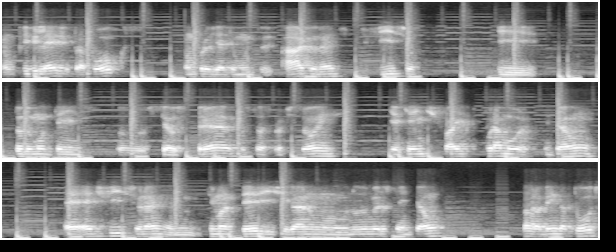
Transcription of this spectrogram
é um privilégio para poucos. É um projeto muito árduo, né? Difícil. E todo mundo tem os seus trampos, suas profissões, e aqui a gente faz por amor. Então, é, é difícil, né? Se manter e chegar no, no, número 100. Então, parabéns a todos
